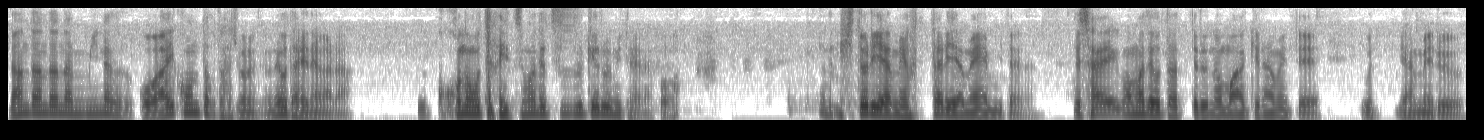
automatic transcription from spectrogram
だんだんだんだんみんながこうアイコンタクト始まるんですよね歌いながら。この歌いつまで続けるみたいなこう。で一人やめ二人やめみたいな。で最後まで歌ってるのも諦めてうやめる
